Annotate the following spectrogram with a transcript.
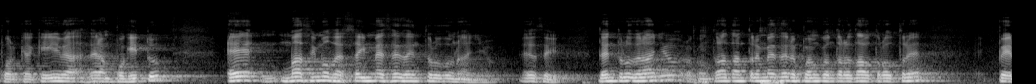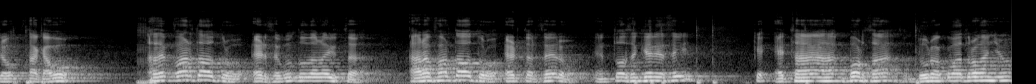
porque aquí serán poquitos, es máximo de seis meses dentro de un año. Es decir, dentro del año lo contratan tres meses, le pueden contratar otros tres, pero se acabó. Hace falta otro, el segundo de la lista. Hará falta otro, el tercero. Entonces quiere decir que esta bolsa dura cuatro años,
